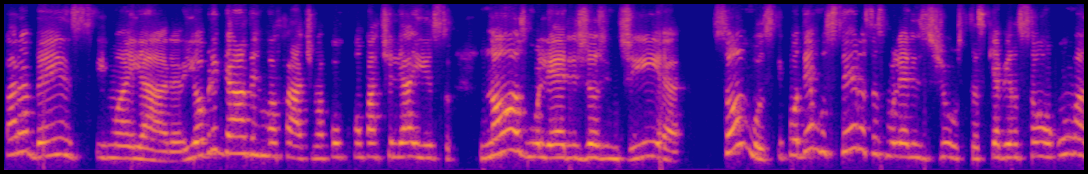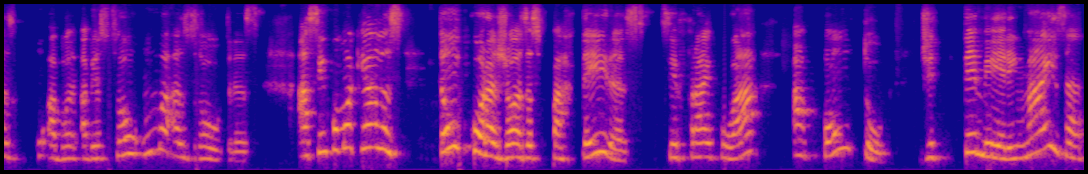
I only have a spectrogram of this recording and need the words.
Parabéns, irmã Yara. E obrigada, irmã Fátima, por compartilhar isso. Nós, mulheres de hoje em dia, somos e podemos ser essas mulheres justas que abençoam umas, abençoam uma às outras, assim como aquelas tão corajosas parteiras, Cifra e a ponto de temerem mais a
